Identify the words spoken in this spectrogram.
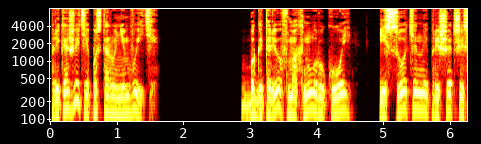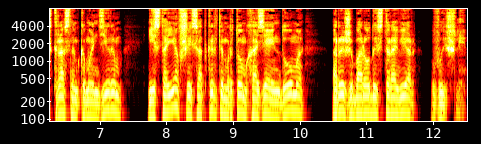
Прикажите посторонним выйти». Богатырев махнул рукой, и сотенный, пришедший с красным командиром, и стоявший с открытым ртом хозяин дома, рыжебородый старовер, вышли.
